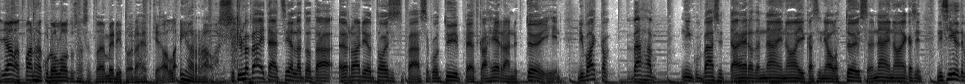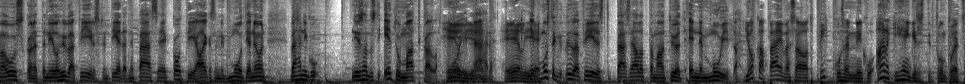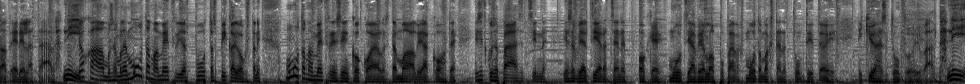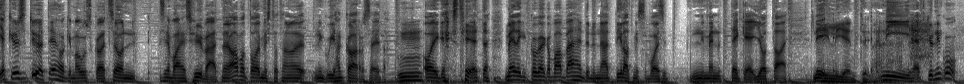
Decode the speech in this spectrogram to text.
jalat vanhaan kunnon lootusasentoon ja meditoida hetkeä ja olla ihan rauhassa. Ja kyllä mä väitän, että siellä tota, radion toisessa päässä, kun on tyyppejä, jotka on herännyt töihin, niin vaikka vähän niin kuin väsyttää herätä näin aikaisin ja olla töissä jo näin aikaisin, niin silti mä uskon, että niillä on hyvä fiilis, kun ne tietää, että ne pääsee kotiin aikaisemmin kuin muut. Ja ne on vähän niin kuin niin sanotusti etumatkalla Hell muihin nähdä. hell Niin kuin musta hyvä fiilis, että pääsee aloittamaan työt ennen muita. joka päivä sä oot pikkusen niinku, ainakin henkisesti tuntuu, että sä oot edellä täällä. Niin. Joka aamu semmoinen muutama metri, jos puhuttais pikajuoksusta, niin muutama metrin siinä koko ajan sitä maalia kohte. Ja sit kun sä pääset sinne ja sä vielä tiedät sen, että okei, muut jää vielä loppupäiväksi muutamaksi tänne tuntia töihin, niin kyllähän se tuntuu hyvältä. Niin, ja kyllä se työtehokin mä uskon, että se on siinä vaiheessa hyvä. Että noin avotoimistothan on niinku ihan karseita. Mm. Oikeesti, että meiltäkin koko ajan vaan vähentynyt nämä tilat, missä voisit niin mennä tekemään jotain. Niin, Hiljentymään. niin että kyllä niinku...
